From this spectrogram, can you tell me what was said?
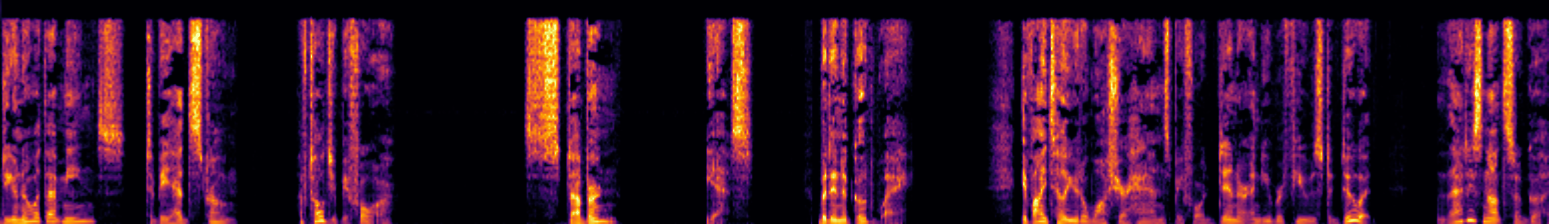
Do you know what that means, to be headstrong? I've told you before. Stubborn? Yes, but in a good way. If I tell you to wash your hands before dinner and you refuse to do it, that is not so good.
